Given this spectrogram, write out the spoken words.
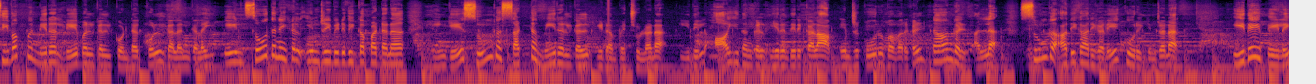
சிவப்பு நிற லேபல்கள் கொண்ட கொள்கலன்களை ஏன் சோதனைகள் இன்றி விடுவிக்கப்பட்டன? இங்கே சுங்க சட்ட மீறல்கள் இடம்பெற்றுள்ளன. இதில் ஆயுதங்கள் இருந்திருக்கலாம் என்று கூறுபவர்கள் நாங்கள் அல்ல சுங்க அதிகாரிகளே கூறுகின்றனர். இதேவேளை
